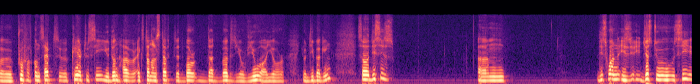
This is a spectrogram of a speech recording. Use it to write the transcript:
uh, proof of concept, uh, clear to see. You don't have external stuff that that bugs your view or your your debugging. So this is um, this one is just to see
